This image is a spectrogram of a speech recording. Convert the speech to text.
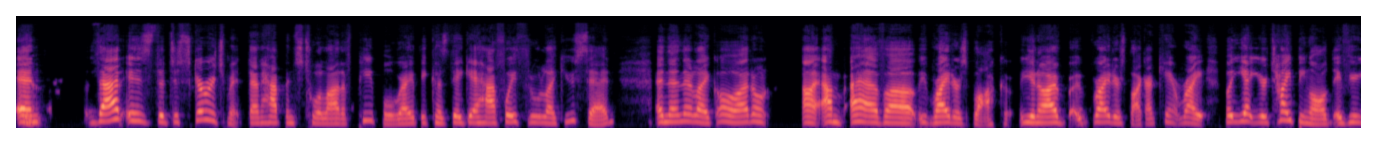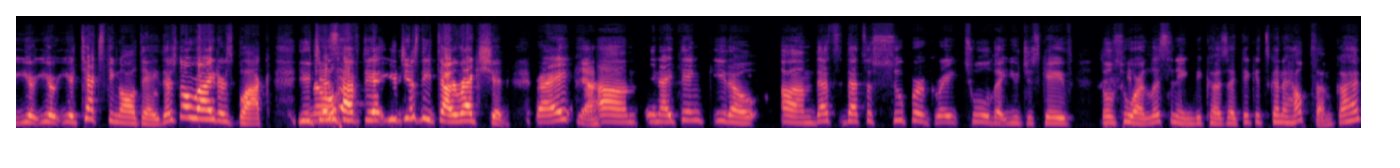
And that is the discouragement that happens to a lot of people, right? Because they get halfway through, like you said, and then they're like, oh, I don't. I, I'm I have a writer's block. You know, I have writer's block. I can't write. But yet you're typing all if you're you're you're, you're texting all day. There's no writer's block. You No. just have to you just need direction, right? Yeah. um and i think you know um that's that's a super great tool that you just gave those who are listening because i think it's going to help them go ahead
